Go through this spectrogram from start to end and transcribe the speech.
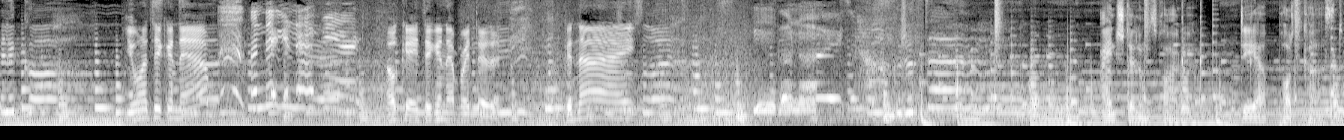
et les corps. You wanna take a nap? I'm taking a nap here. Okay, take a nap right there then. Good night. Good night. Einstellungsfrage, der Podcast.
